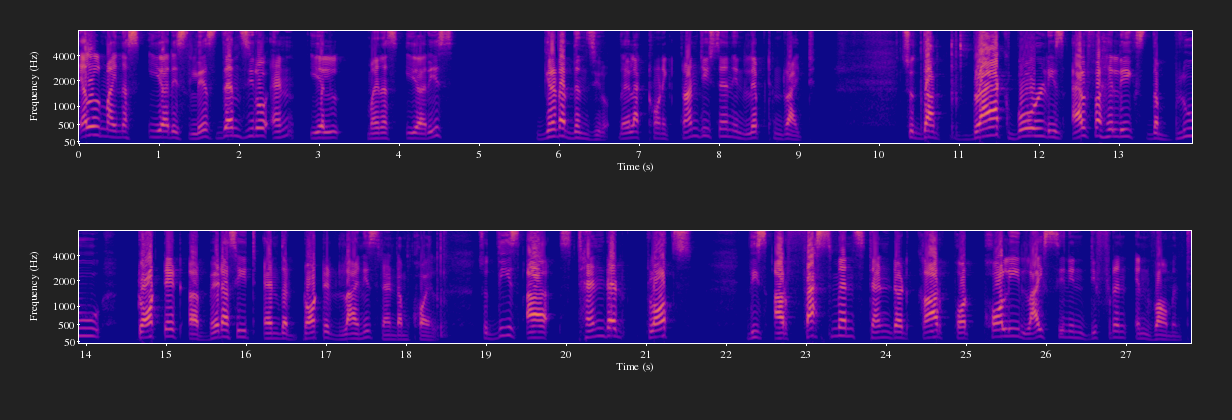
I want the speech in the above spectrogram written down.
L minus E r is less than 0 and E L minus E r is greater than 0 the electronic transition in left and right so, the black bold is alpha helix, the blue dotted are beta sheet and the dotted line is random coil. So, these are standard plots, these are Fasman standard curve for polylysine in different environment.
